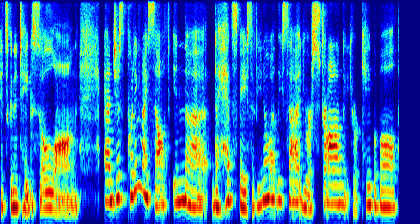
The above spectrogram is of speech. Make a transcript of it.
It's going to take so long. And just putting myself in the, the headspace of, you know what, Lisa, you are strong, you're capable,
